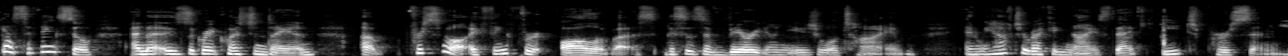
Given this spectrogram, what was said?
Yes i think so. And that is a great question diane. Uh, first of all i think for all of us this is a very unusual time and we have to recognize that each person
